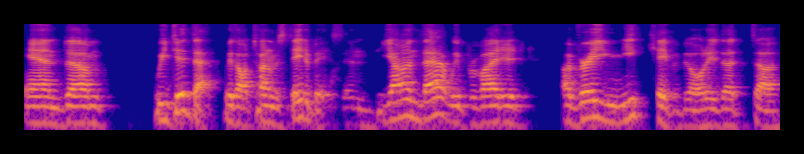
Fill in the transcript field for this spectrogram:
And um, we did that with autonomous database. And beyond that, we provided a very unique capability that uh,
